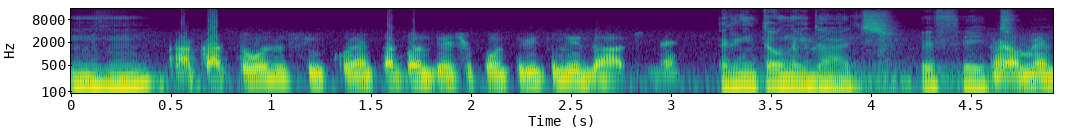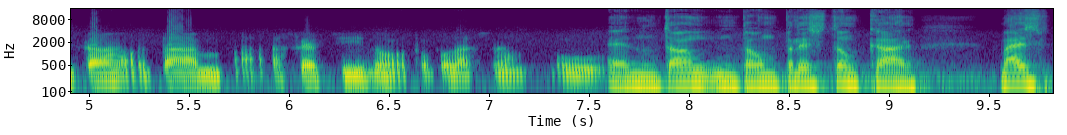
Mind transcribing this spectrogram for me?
Uhum. a 14,50 a bandeja com 30 unidades, né? 30 unidades. Perfeito. Realmente tá, tá acessível à população. O- É, não tá, não tá um preço tão caro. Mas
